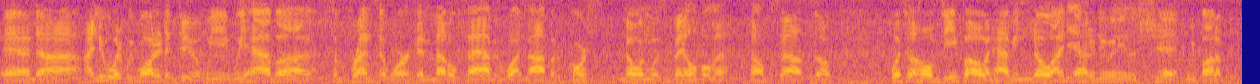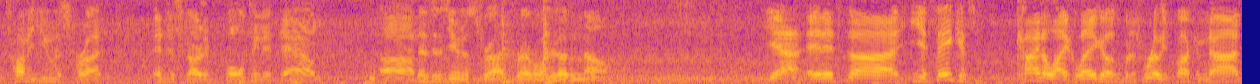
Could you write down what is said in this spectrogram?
and uh, I knew what we wanted to do. We we have uh, some friends that work in metal fab and whatnot, but of course no one was available to help us out. So went to the Home Depot and having no idea how to do any of this shit, we bought a ton of Unistrut and just started bolting it down. This is Unistrut for everyone who doesn't know. Yeah, and it's uh, you think it's kind of like Legos, but it's really fucking not.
